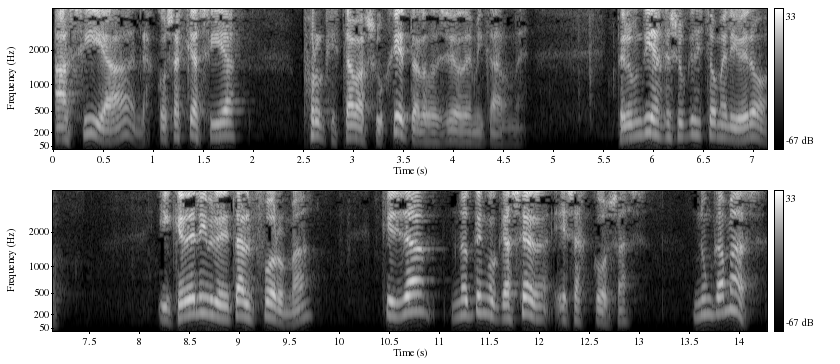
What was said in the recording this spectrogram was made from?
Hacía las cosas que hacía porque estaba sujeto a los deseos de mi carne. Pero un día Jesucristo me liberó y quedé libre de tal forma que ya no tengo que hacer esas cosas nunca más.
